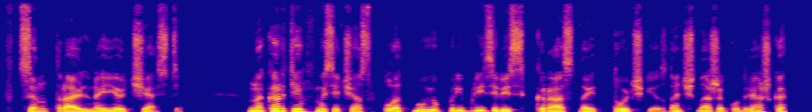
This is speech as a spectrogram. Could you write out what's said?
в центральной ее части. На карте мы сейчас вплотную приблизились к красной точке, значит, наша кудряшка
